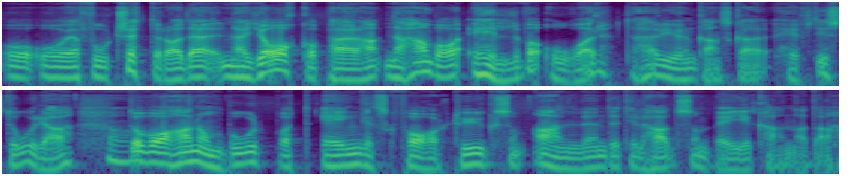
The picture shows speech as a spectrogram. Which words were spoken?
Och, och jag fortsätter då, där, när Jakob här, han, när han var 11 år, det här är ju en ganska häftig historia, Ja. då var han ombord på ett engelskt fartyg som anlände till Hudson Bay i Kanada.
